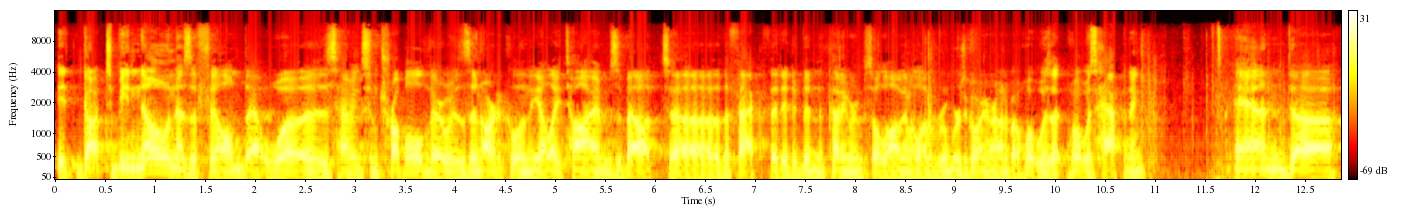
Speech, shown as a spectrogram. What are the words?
it got to be known as a film that was having some trouble. There was an article in the LA Times about uh, the fact that it had been in the cutting room so long, and a lot of rumors going around about what was what was happening. And uh,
